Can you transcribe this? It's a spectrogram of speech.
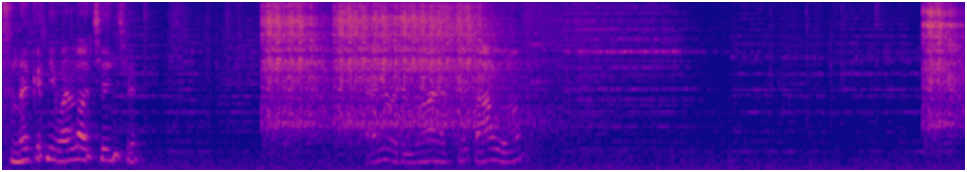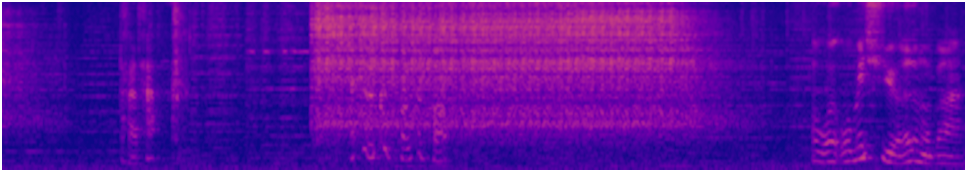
只能跟你玩绕圈圈。哎呦我的妈呀！别打我！打他！快跑跑！哦，我我没血了怎么办？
